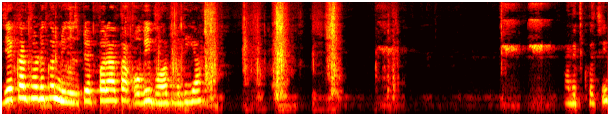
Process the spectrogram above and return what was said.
ਜੇਕਰ ਤੁਹਾਡੇ ਕੋਲ ਨਿਊਜ਼ਪੇਪਰ ਆ ਤਾਂ ਉਹ ਵੀ ਬਹੁਤ ਵਧੀਆ ਆ ਦੇਖੋ ਜੀ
